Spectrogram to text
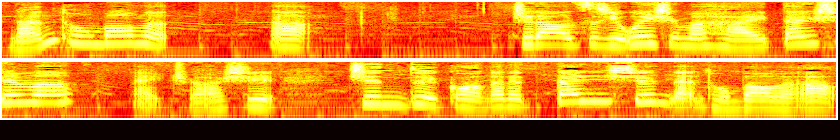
男同胞们啊。知道自己为什么还单身吗？哎，主要是针对广大的单身男同胞们啊。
